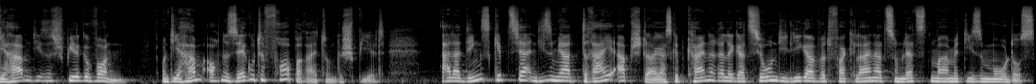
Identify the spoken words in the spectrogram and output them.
die haben dieses Spiel gewonnen und die haben auch eine sehr gute Vorbereitung gespielt. Allerdings gibt es ja in diesem Jahr drei Absteiger. Es gibt keine Relegation, die Liga wird verkleinert zum letzten Mal mit diesem Modus.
